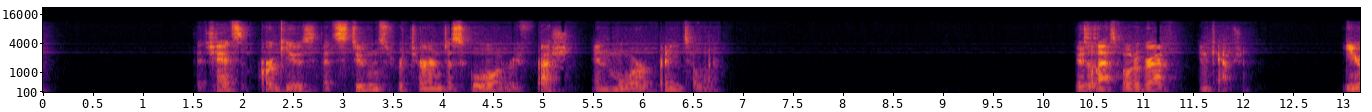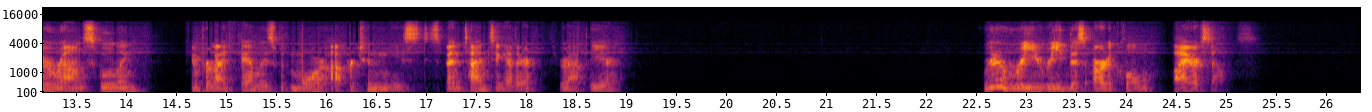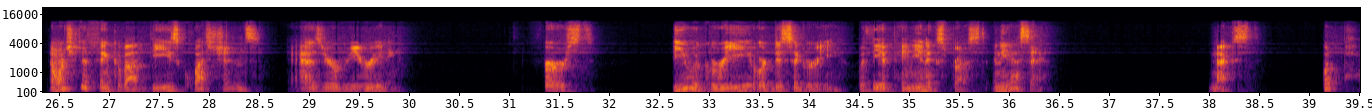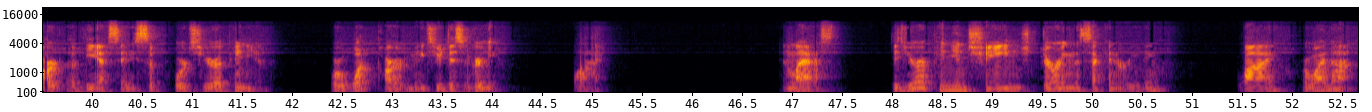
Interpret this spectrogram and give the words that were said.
that Chance argues that students return to school refreshed and more ready to learn. Here's the last photograph and caption. year-round schooling can provide families with more opportunities to spend time together throughout the year. We're going to reread this article by ourselves. I want you to think about these questions as you're rereading. First, do you agree or disagree with the opinion expressed in the essay? Next, what part of the essay supports your opinion, or what part makes you disagree? Why? And last, did your opinion change during the second reading? Why or why not?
